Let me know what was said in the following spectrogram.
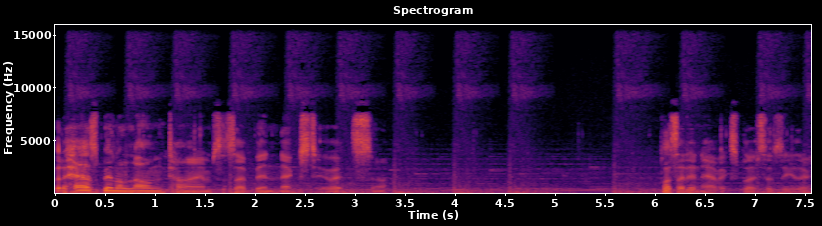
but it has been a long time since I've been next to it, so... Plus I didn't have explosives either.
